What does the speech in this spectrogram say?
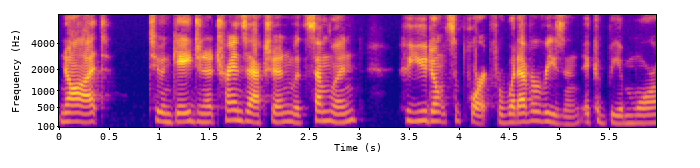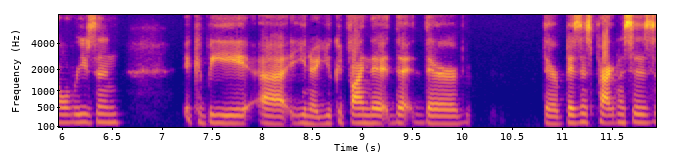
not to engage in a transaction with someone who you don't support for whatever reason. It could be a moral reason. It could be, uh, you know, you could find the, the, their their business practices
